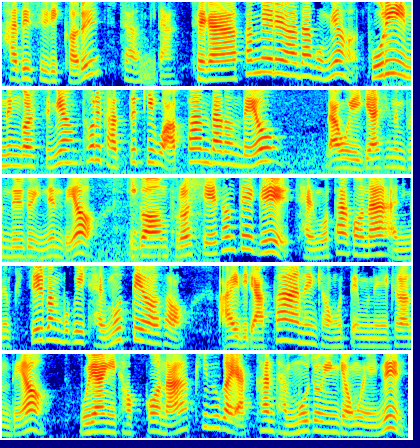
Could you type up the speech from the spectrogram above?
하드 슬리커를 추천합니다. 제가 판매를 하다 보면 볼이 있는 걸 쓰면 털이 다 뜯기고 아파한다던데요? 라고 얘기하시는 분들도 있는데요. 이건 브러쉬의 선택을 잘못하거나 아니면 빗질 방법이 잘못되어서 아이들이 아파하는 경우 때문에 그런데요. 모량이 적거나 피부가 약한 단모종인 경우에는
